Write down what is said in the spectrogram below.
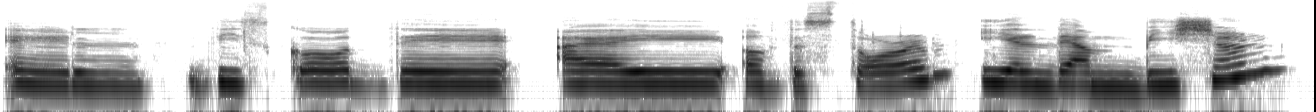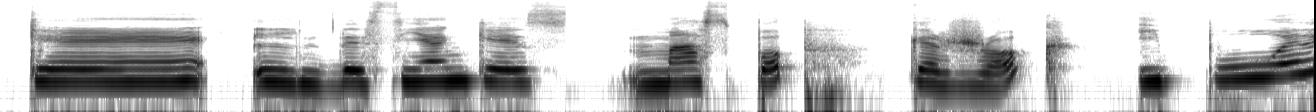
el disco de Eye of the Storm y el de Ambition, que decían que es más pop que rock. Y puede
